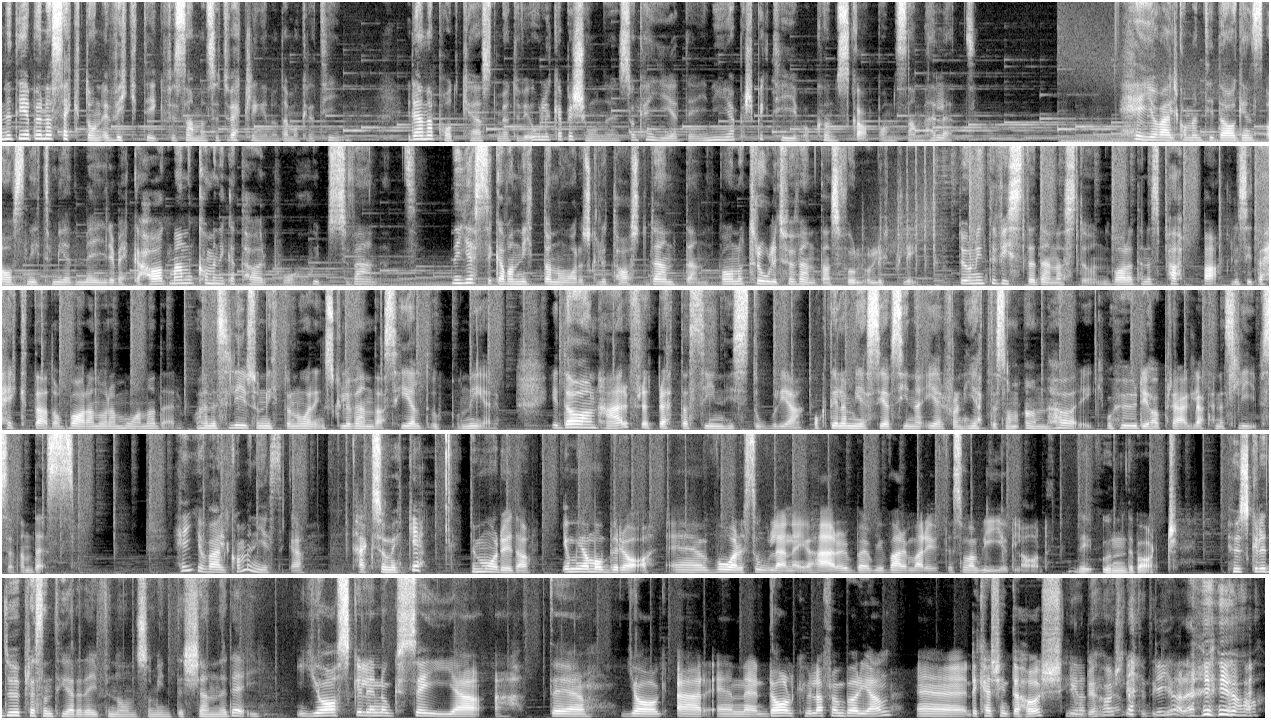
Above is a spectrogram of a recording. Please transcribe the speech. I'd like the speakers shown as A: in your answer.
A: Den idéburna sektorn är viktig för samhällsutvecklingen och demokratin. I denna podcast möter vi olika personer som kan ge dig nya perspektiv och kunskap om samhället. Hej och välkommen till dagens avsnitt med mig Rebecka Hagman, kommunikatör på Skyddsvärnet. När Jessica var 19 år och skulle ta studenten var hon otroligt förväntansfull och lycklig. Det hon inte visste denna stund var att hennes pappa skulle sitta häktad om bara några månader och hennes liv som 19-åring skulle vändas helt upp och ner. Idag är hon här för att berätta sin historia och dela med sig av sina erfarenheter som anhörig och hur det har präglat hennes liv sedan dess. Hej och välkommen Jessica!
B: Tack så mycket!
A: Hur mår du idag?
B: Jo, men jag mår bra. Eh, vårsolen är ju här och det börjar bli varmare ute så man blir ju glad.
A: Det är underbart. Hur skulle du presentera dig för någon som inte känner dig?
B: Jag skulle nog säga att eh, jag är en dalkula från början. Eh, det kanske inte hörs.
A: Jo, det hörs lite tycker
B: det
A: jag.
B: gör det. ja.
